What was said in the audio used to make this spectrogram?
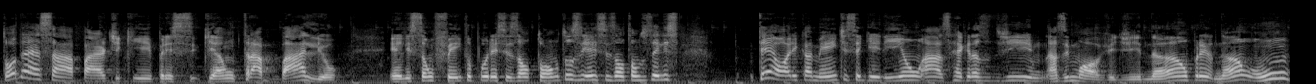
Toda essa parte que, que é um trabalho eles são feitos por esses autômatos e esses autômatos eles teoricamente seguiriam as regras de Asimov, de não, não um,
